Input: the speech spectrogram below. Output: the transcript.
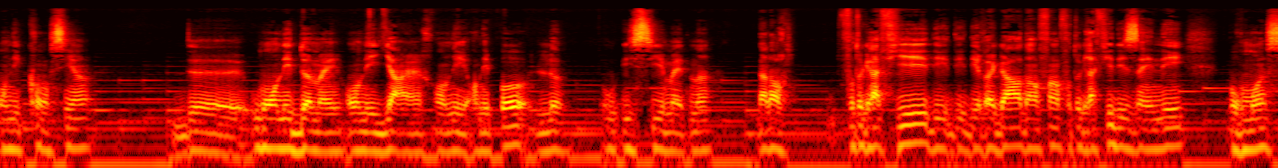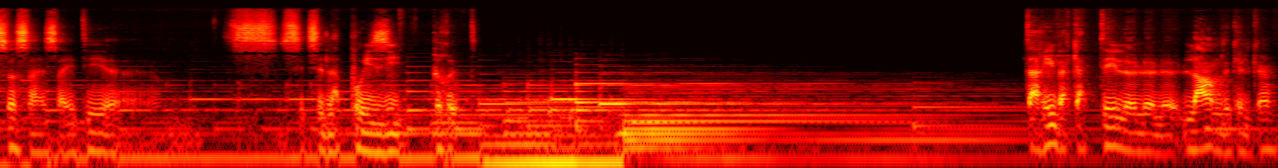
on est conscient de où on est demain, on est hier, on est on n'est pas là, ici et maintenant. Alors photographier des, des, regards d'enfants, photographier des aînés, pour moi ça ça, ça a été euh, c'est de la poésie brute. T'arrives à capter le- le- le- l'âme de quelqu'un,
